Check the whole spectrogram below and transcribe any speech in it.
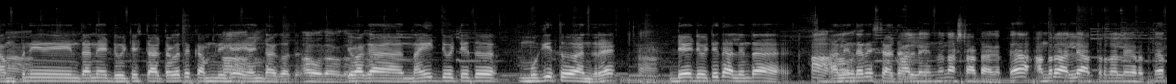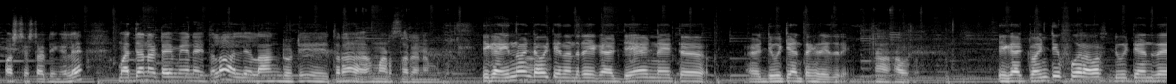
ಕಂಪನಿಯಿಂದಾನೇ ಡ್ಯೂಟಿ ಸ್ಟಾರ್ಟ್ ಆಗೋದು ಕಂಪ್ನಿಗೆ ಎಂಡ್ ಆಗೋದು. ಇವಾಗ ನೈಟ್ ಡ್ಯೂಟಿದು ಮುಗೀತು ಅಂದ್ರೆ ಡೇ ಡ್ಯೂಟಿದು ಅಲ್ಲಿಂದ ಅಲ್ಲಿಂದಾನೇ ಸ್ಟಾರ್ಟ್ ಅಲ್ಲಿಂದ ಸ್ಟಾರ್ಟ್ ಆಗುತ್ತೆ. ಅಂದ್ರೆ ಅಲ್ಲಿ ಹತ್ರದಲ್ಲೇ ಇರುತ್ತೆ ಫಸ್ಟ್ ಸ್ಟಾರ್ಟಿಂಗ್ ಅಲ್ಲಿ. ಮಧ್ಯಾಹ್ನ ಟೈಮ್ ಏನೈತಲ್ಲ ಅಲ್ಲಿ ಲಾಂಗ್ ಡ್ಯೂಟಿ ಈ ತರ ಮಾಡಿಸ್ತಾರೆ ನಮಗೆ. ಈಗ ಇನ್ನೊಂದು ಡೌಟ್ ಏನಂದ್ರೆ ಈಗ ಡೇ ಅಂಡ್ ನೈಟ್ ಡ್ಯೂಟಿ ಅಂತ ಹೇಳಿದ್ರಿ. ಹಾ ಹೌದು. ಈಗ ಟ್ವೆಂಟಿ ಫೋರ್ ಅವರ್ಸ್ ಡ್ಯೂಟಿ ಅಂದ್ರೆ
